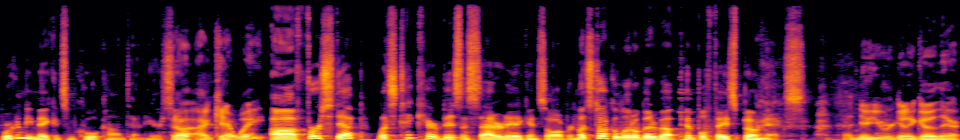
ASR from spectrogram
we're going to be making some cool content here. So I can't wait. uh, first step, let's take care of business Saturday against Auburn. Let's talk a little bit about Pimple Face Bo Nix. I knew you were going to go there.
